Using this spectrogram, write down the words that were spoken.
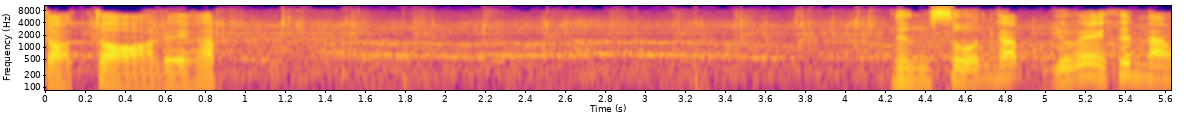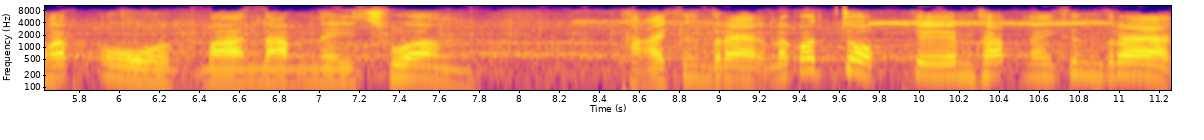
จ่อๆเลยครับ1-0ครับยูเว่ขึ้นนำครับ โอ้มานำในช่วงท้ายครึ่งแรก แล้วก็จบเกมครับในครึ่งแรก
